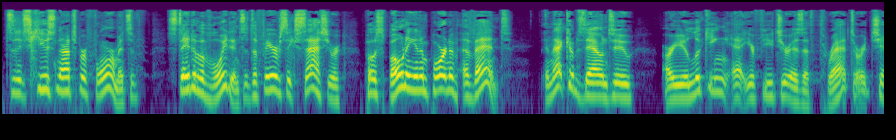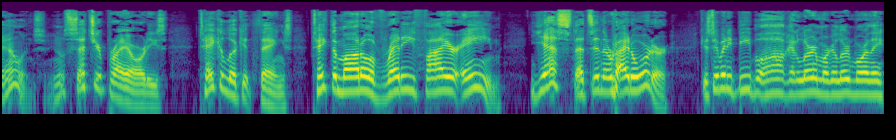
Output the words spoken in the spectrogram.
It's an excuse not to perform. It's a state of avoidance. It's a fear of success. You're postponing an important event. And that comes down to are you looking at your future as a threat or a challenge? You know, set your priorities. Take a look at things. Take the motto of ready, fire, aim. Yes, that's in the right order. Because too many people, oh, I got to learn more, got to learn more, and they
